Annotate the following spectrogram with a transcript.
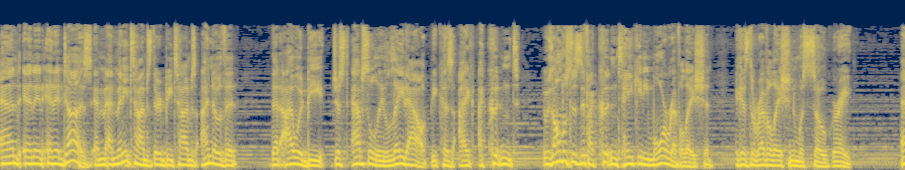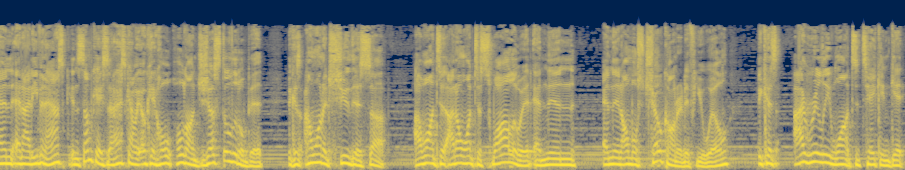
And and it, and it does. And, and many times there'd be times I know that that I would be just absolutely laid out because I I couldn't it was almost as if I couldn't take any more revelation because the revelation was so great. And and I'd even ask in some cases I'd ask Howie, okay, hold hold on just a little bit because I want to chew this up. I want to I don't want to swallow it and then and then almost choke on it if you will because I really want to take and get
